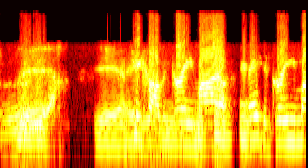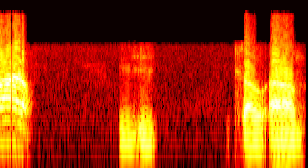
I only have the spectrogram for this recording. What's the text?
yeah, yeah. He called it Green Mile. Made the Green Mile. hmm So, um,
